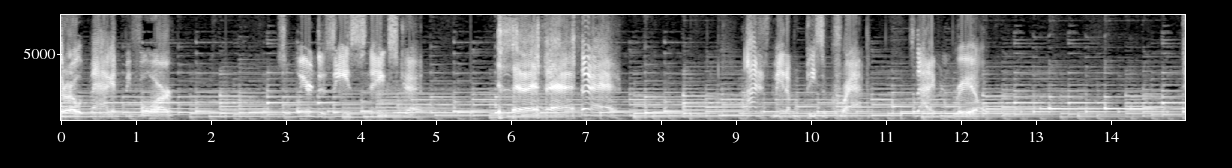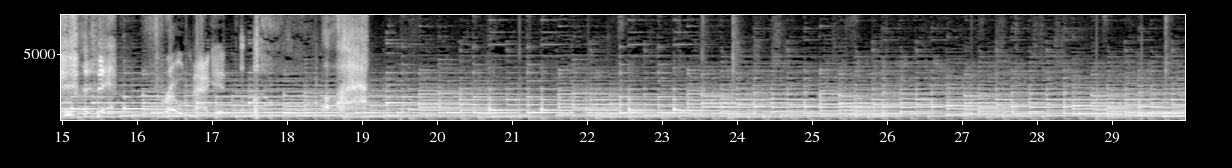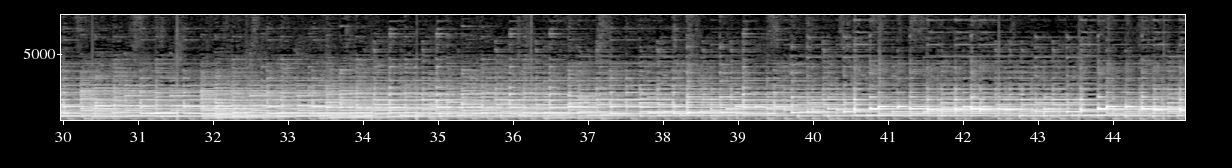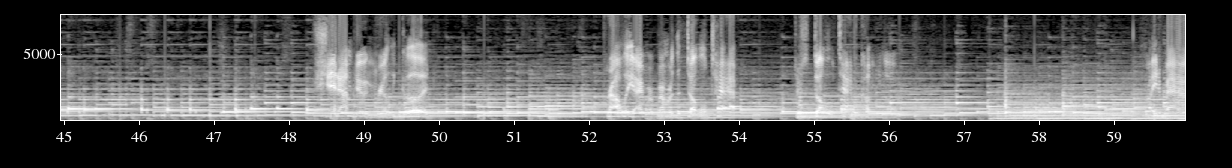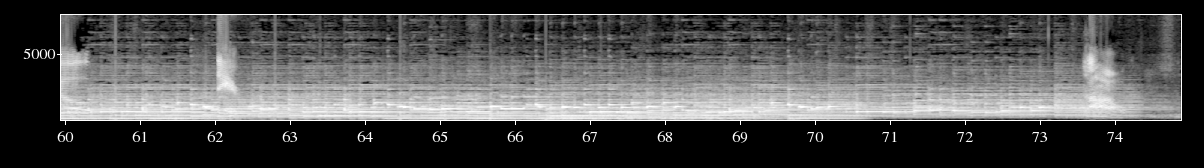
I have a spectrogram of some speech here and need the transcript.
throat maggot before? Some weird disease snakes get. I just made up a piece of crap. It's not even real. throat maggot. Shit, I'm doing really good. Probably I remember the double tap. There's double tap coming up.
